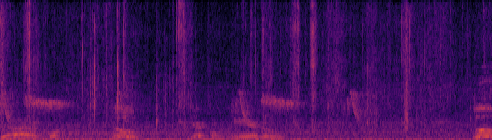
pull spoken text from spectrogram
dạ con dạ con nghe rồi. Go.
